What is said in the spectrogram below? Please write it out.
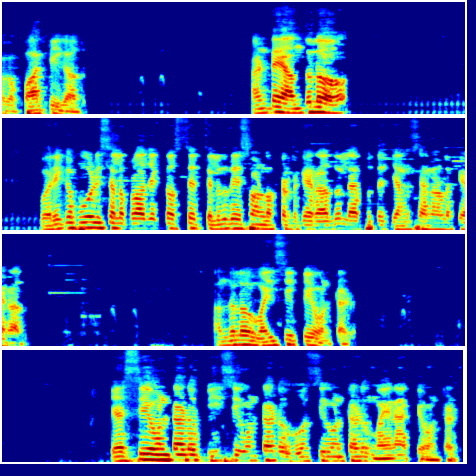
ఒక పార్టీ కాదు. అంటే అందులో వరికపూడి సెల ప్రాజెక్ట్ వస్తే తెలుగుదేశం వాళ్ళ ఒక్కటికే రాదు లేకపోతే జనసేన వాళ్ళకే రాదు. అందులో వైసీపీ ఉంటాడు. ఎస్సీ ఉంటాడు బీసీ ఉంటాడు ఓసీ ఉంటాడు మైనార్టీ ఉంటాడు.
